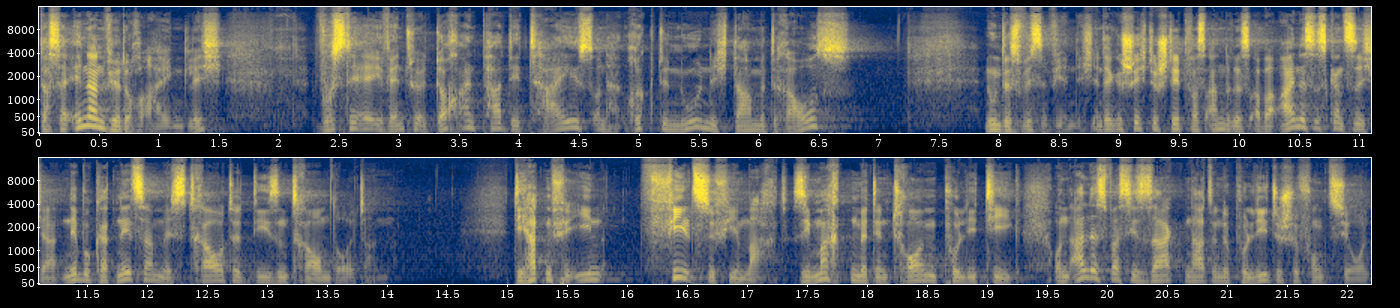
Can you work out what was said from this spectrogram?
das erinnern wir doch eigentlich. Wusste er eventuell doch ein paar Details und rückte nur nicht damit raus? Nun, das wissen wir nicht. In der Geschichte steht was anderes, aber eines ist ganz sicher, Nebukadnezar misstraute diesen Traumdeutern. Die hatten für ihn viel zu viel Macht. Sie machten mit den Träumen Politik und alles, was sie sagten, hatte eine politische Funktion.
